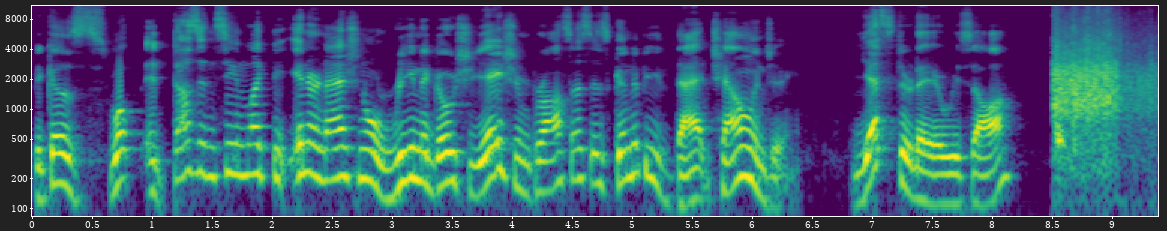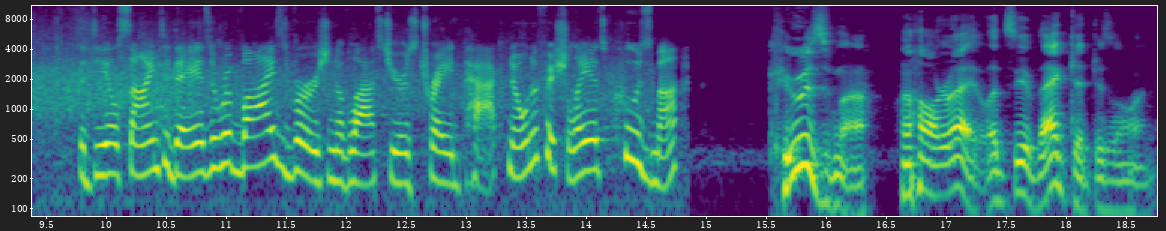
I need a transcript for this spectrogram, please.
because, well, it doesn't seem like the international renegotiation process is going to be that challenging. Yesterday we saw the deal signed today is a revised version of last year's trade pact, known officially as CUSMA. CUSMA? Alright, let's see if that catches on.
